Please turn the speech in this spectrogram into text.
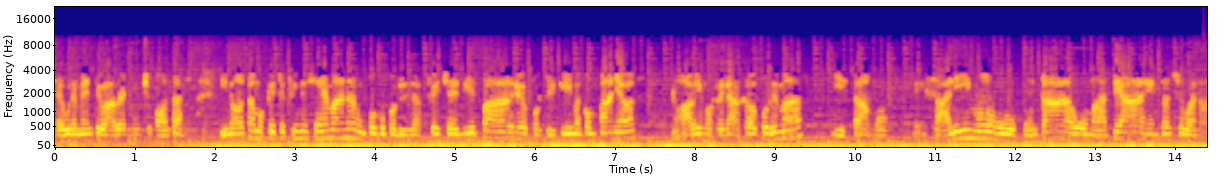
seguramente va a haber mucho contagio. Y notamos que este fin de semana, un poco por la fecha del Día del Padre o porque el clima acompañaba, nos habíamos relajado por demás y estábamos, eh, salimos, hubo juntadas, hubo mateadas, entonces bueno,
